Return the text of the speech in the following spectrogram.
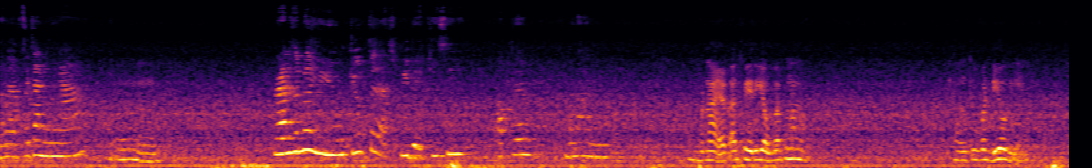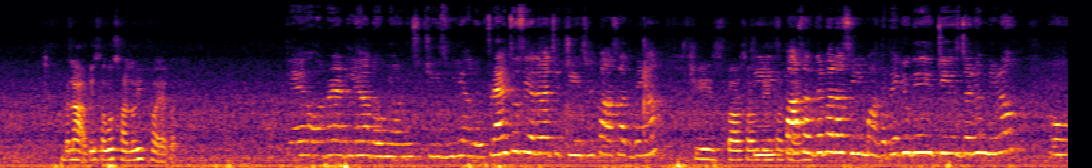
ਮੈਂ ਆਪੇ ਕਰਨੀ ਆ। ਫਰੈਂਡਸ ਮੈਂ YouTube ਤੇ ਰੈਸਪੀ ਦੇਖੀ ਸੀ ਆਪੇ ਬਣਾਈ ਬਣਾਇਆ ਕਰ ਫੇਰ ਹੀ ਆਊਗਾ ਬਣਾਉਣਾ। ਹੁਣ ਤੂੰ ਵੱਡੀ ਹੋ ਗਈ ਹੈ। ਬਣਾ ਕੇ ਸਗੋਂ ਸਾਨੂੰ ਵੀ ਖਵਾਇਆ ਕਰ। ਤੇ ਹੋਰ ਬ੍ਰੈਡ ਲਿਆ ਦੋ ਮਿਓਨੀਜ਼ ਚੀਜ਼ ਵੀ ਲਿਆ ਦੋ। ਫਰੈਂਡਸ ਤੁਸੀਂ ਇਹਦੇ ਵਿੱਚ ਚੀਜ਼ ਵੀ ਪਾ ਸਕਦੇ ਆ। ਚੀਜ਼ ਪਾ ਸਕਦੇ ਚੀਜ਼ ਪਾ ਸਕਦੇ ਪਰ ਅਸੀਂ ਨਹੀਂ ਪਾਉਂਦੇ ਪਏ ਕਿਉਂਕਿ ਚੀਜ਼ ਜਿਹੜੀ ਹੁੰਦੀ ਨਾ ਉਹ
